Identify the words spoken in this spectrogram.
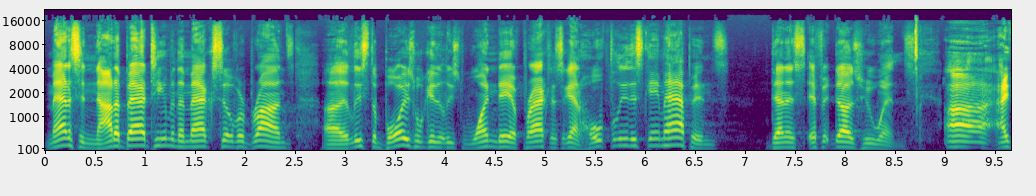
Madison, not a bad team in the Max Silver Bronze. Uh, at least the boys will get at least one day of practice. Again, hopefully this game happens. Dennis, if it does, who wins? Uh, I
